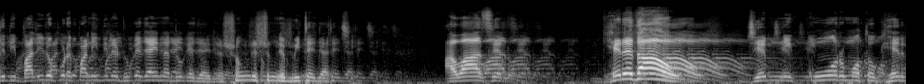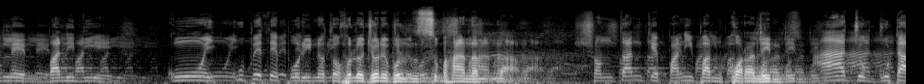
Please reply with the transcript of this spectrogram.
যদি বালির ওপরে পানি দিলে ঢুকে যায় না, ঢুকে যায় না, সঙ্গে সঙ্গে মিটে যাচ্ছে। আওয়াজ এলো, ঘেরে দাও। যেমনি কুয়োর মতো ঘেরলেন বালি দিয়ে কুয়োই কূপেতে পরিণত হলো, জোরে বলুন, সুবহানাল্লাহ। সন্তানকে পানি পান করালেন। আজ গোটা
